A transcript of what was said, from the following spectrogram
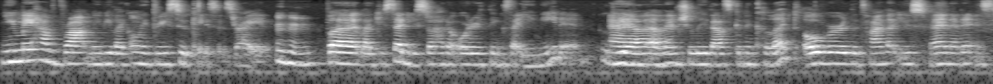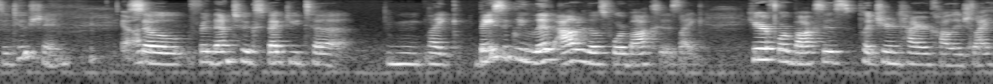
you may have brought maybe like only three suitcases, right? Mm-hmm. But like you said, you still had to order things that you needed. And Yeah. eventually that's gonna collect over the time that you spend at an institution. Yeah. So for them to expect you to mm, like basically live out of those four boxes, like here are four boxes, put your entire college life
